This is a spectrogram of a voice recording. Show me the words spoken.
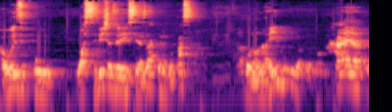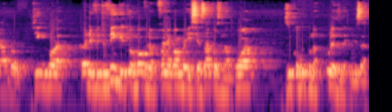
hauwezi kuwasilisha zile hisia zako inavyopasa. Labda unaona aibu labda unaona haya labda umetingwa. Labda ni vitu vingi tu ambavyo vinakufanya kwamba hisia zako zinakuwa ziko huku na kule zinakimbizana.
